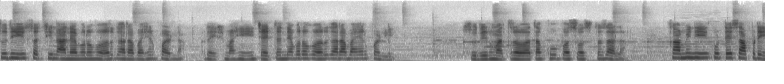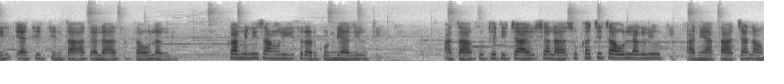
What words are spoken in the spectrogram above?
सुधीर सचिन आल्याबरोबर घराबाहेर पडला. रेशमा ही चैतन्याबरोबर घराबाहेर पडली. सुधीर मात्र आता खूप अस्वस्थ झाला. कामिनी कुठे सापडेल याची चिंता त्याला सतावू लागली. कामिनी चांगलीच रडकुंडी आली होती. आता कुठे तिच्या आयुष्याला सुखाची चावल लागली होती आणि आता अचानक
